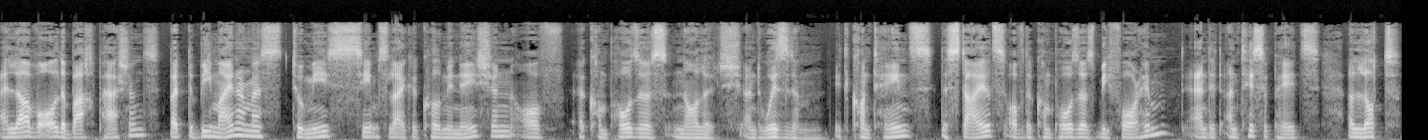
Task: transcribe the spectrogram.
I love all the Bach passions, but the B minor Mass to me seems like a culmination of a composer's knowledge and wisdom. It contains the styles of the composers before him and it anticipates a lot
